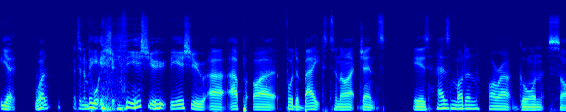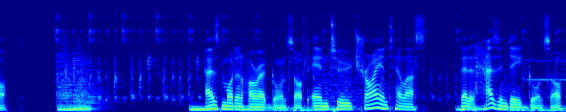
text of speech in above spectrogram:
yeah what It's an important the, issue. the issue the issue uh, up uh, for debate tonight, gents, is has modern horror gone soft? Has modern horror gone soft? And to try and tell us that it has indeed gone soft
